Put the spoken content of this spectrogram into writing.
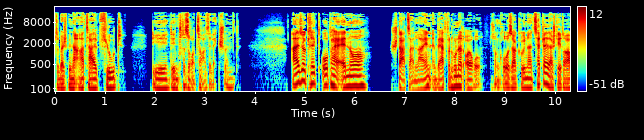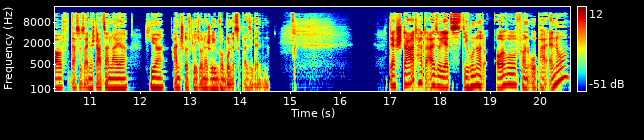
zum Beispiel eine Ahrtal-Flut, die den Tresor zu Hause wegschwimmt. Also kriegt Opa Enno Staatsanleihen im Wert von 100 Euro. So ein großer grüner Zettel, da steht drauf, das ist eine Staatsanleihe, hier handschriftlich unterschrieben vom Bundespräsidenten. Der Staat hat also jetzt die 100 Euro von Opa Enno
